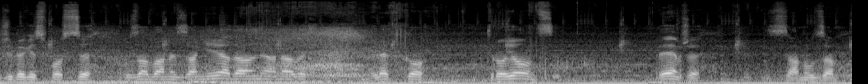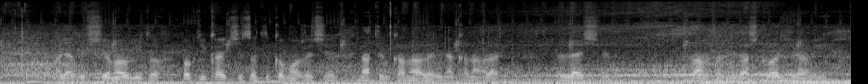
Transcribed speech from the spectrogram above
Grzybek jest w Polsce uznawany za niejadalny, a nawet lekko trojący. Wiem, że zanudzam, ale jakbyście mogli, to poklikajcie co tylko możecie na tym kanale i na kanale leśnym. Wam to nie zaszkodzi, a mi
